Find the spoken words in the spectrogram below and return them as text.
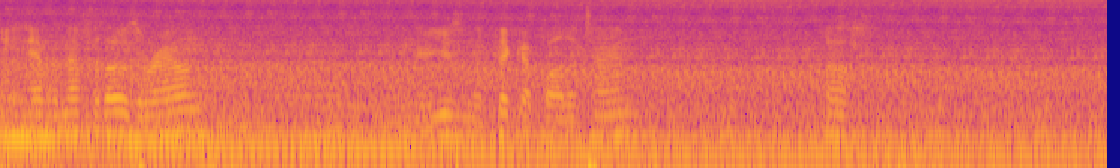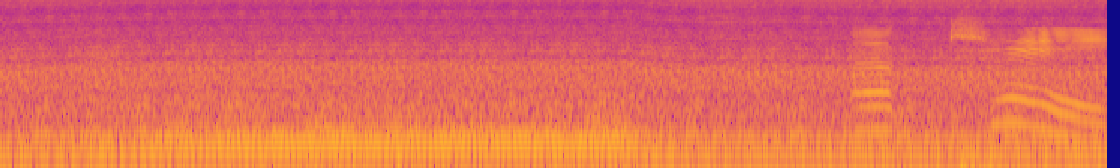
Can't have enough of those around. They're using the pickup all the time. Oh. Okay.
